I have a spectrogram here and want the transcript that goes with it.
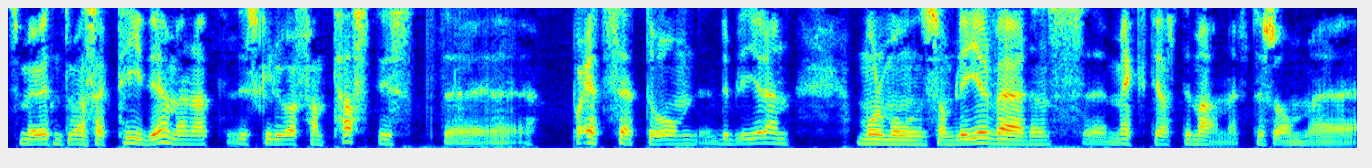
som jag vet inte om jag sagt tidigare, men att det skulle vara fantastiskt eh, på ett sätt då om det blir en mormon som blir världens eh, mäktigaste man eftersom eh,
